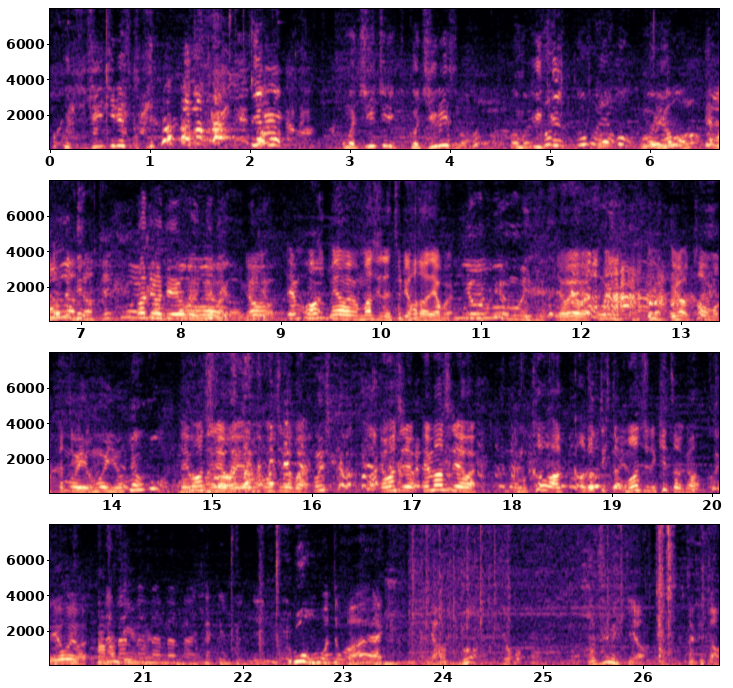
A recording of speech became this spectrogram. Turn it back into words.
これ11レースかやばいお前11レースこれ10レースだお前いけお前やばお前やば待って待って待って。やばいガチよガチよえもやばいマジで鳥肌やばい。やばいもうい。いやばい。やばい今顔真っ赤っもういいもういいよ。えマジでやばい。えマジでやばい。えマジでえマジでやばい。えもう顔あ上がってきた。マジでケツがやばいやばい。まあまあまあまあまあまあ100円分でおお what the fuck 初めてや2桁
